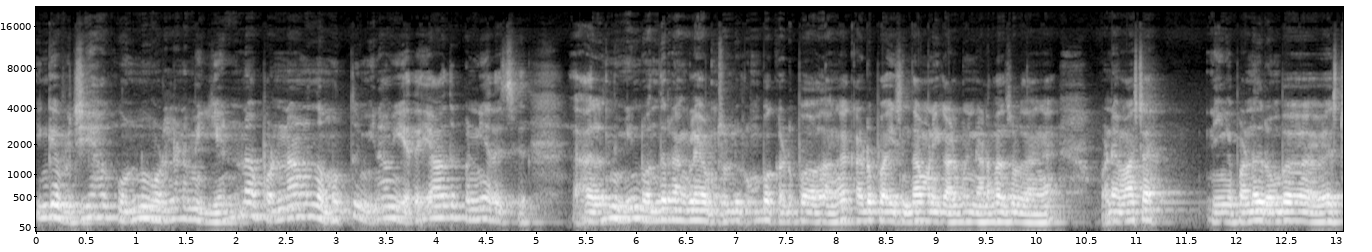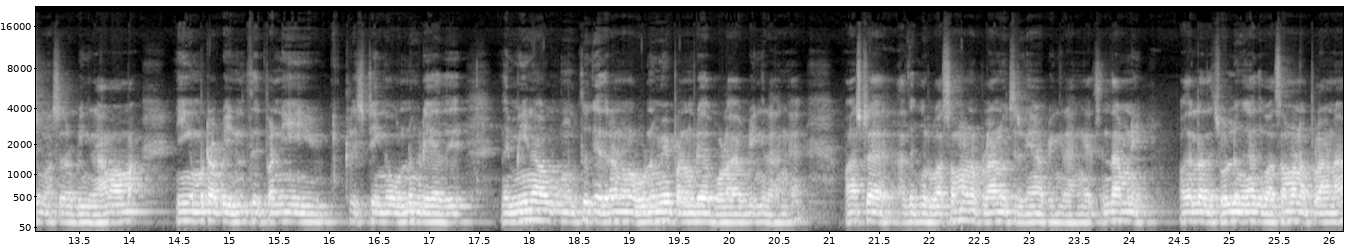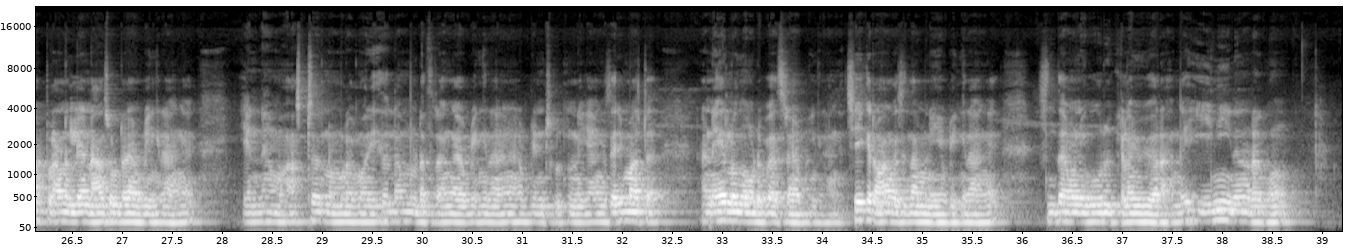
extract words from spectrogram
இங்கே விஜயாவுக்கு ஒன்றும் ஓடலை. நம்ம என்ன பண்ணாலும் இந்த முத்து மீனாவை எதையாவது பண்ணி அதை அதுலேருந்து மீண்டு வந்துடுறாங்களே அப்படின்னு சொல்லி ரொம்ப கடுப்பாகுதாங்க கடுப்பாகி சிந்தாமணி கால் பண்ணி நடந்ததை சொல்லுதாங்க உடனே மாஸ்டர் நீங்கள் பண்ணது ரொம்ப வேஸ்ட்டு மாஸ்டர் அப்படிங்கிற ஆமாம் ஆமாம் நீங்கள் மட்டும் அப்படி இழுத்து பண்ணி கிழிச்சிட்டிங்க ஒன்றும் கிடையாது. இந்த மீனாவுக்கு முத்துக்கு எதிராக நம்ம ஒன்றுமே பண்ண முடியாது போல் அப்படிங்கிறாங்க. மாஸ்டர் அதுக்கு ஒரு வசமான பிளான் வச்சுருக்கேன் அப்படிங்கிறாங்க. சிந்தாமணி முதல்ல அதை சொல்லுங்கள் அது வசமான பிளானா பிளான் இல்லையா நான் சொல்கிறேன் அப்படிங்கிறாங்க. என்ன மாஸ்டர் நம்மளை மாதிரி இதெல்லாம் நடத்துகிறாங்க அப்படிங்கிறாங்க அப்படின்னு சொல்லிட்டு நினைக்கிறாங்க. சரி மாஸ்டர் நான் நேரில் வந்து உங்கள்கிட்ட பேசுகிறேன் அப்படிங்கிறாங்க. சீக்கிரம் வாங்க சிந்தாமணி அப்படிங்கிறாங்க. சிந்தாமணி ஊருக்கு கிளம்பி வராங்க. இனி என்ன நடக்கும்?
